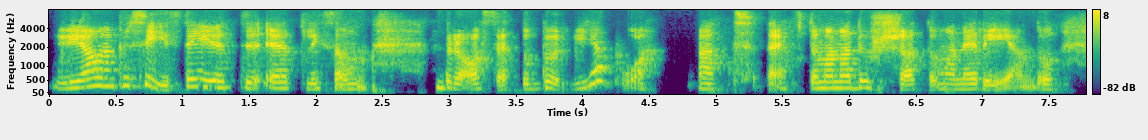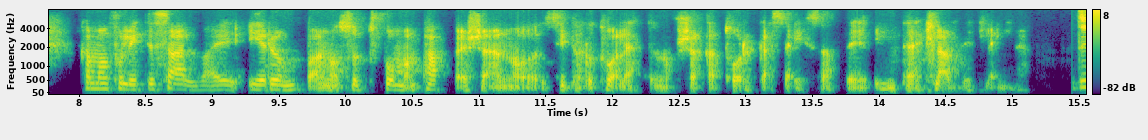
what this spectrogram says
Ja, men precis. Det är ju ett, ett liksom bra sätt att börja på. Att efter man har duschat och man är ren, då kan man få lite salva i, i rumpan och så får man papper sen och sitta på toaletten och försöka torka sig så att det inte är kladdigt längre. Det,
